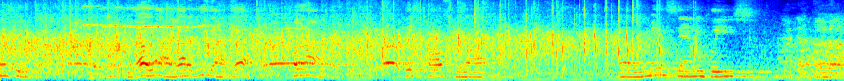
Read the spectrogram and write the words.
Thank you. Thank you. Oh yeah, I gotta do that. Yeah. Hold on. This calls for that. Uh, remain standing, please. Uh,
